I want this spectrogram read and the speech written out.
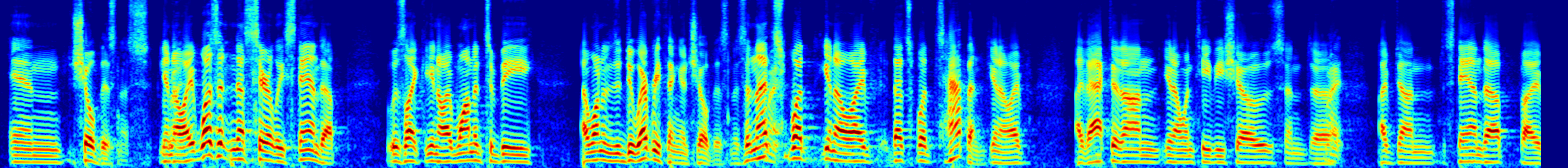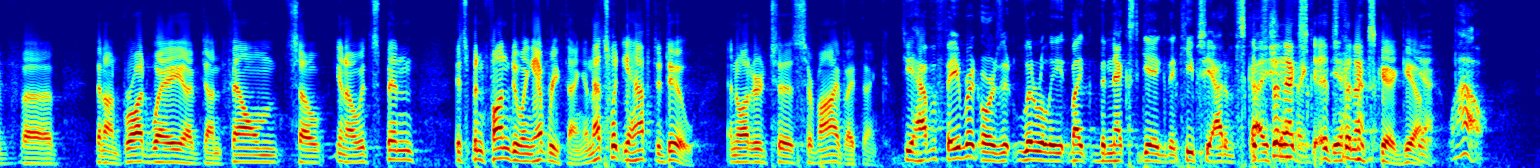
in show business. You know, it wasn't necessarily stand up. It was like, you know, I wanted to be, I wanted to do everything in show business. And that's Right. what, you know, I've, that's what's happened. You know, I've, I've acted on, you know, in TV shows and uh, Right. I've done stand up. I've uh, been on Broadway. I've done film. So, you know, it's been, it's been fun doing everything. And that's what you have to do in order to survive, I think. Do you have a favorite, or is it literally like the next gig that keeps you out of Sky It's the next, it's Yeah. the next gig, yeah. Yeah. Wow.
